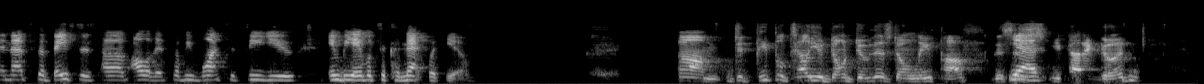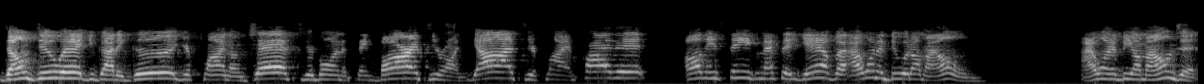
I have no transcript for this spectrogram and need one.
and that's the basis of all of it. So we want to see you and be able to connect with you. Um, did people tell you don't do this? Don't leave Puff. This Yes. is you got it good. Don't do it. You got it good. You're flying on jets. You're going to St. Bart's. You're on yachts. You're flying private. All these things. And I said, yeah, but I want to do it on my own. I want to be on my own jet.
